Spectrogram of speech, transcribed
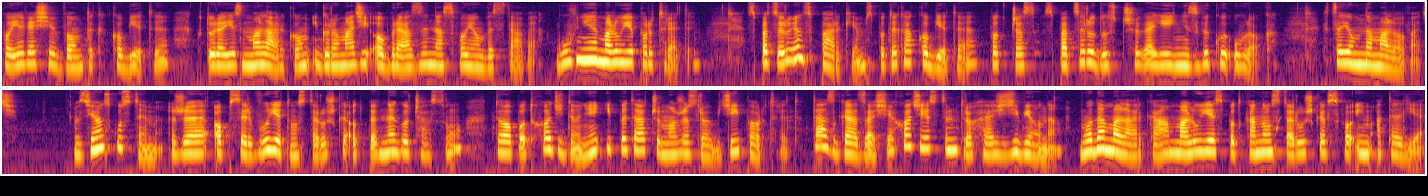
pojawia się wątek kobiety, która jest malarką i gromadzi obrazy na swoją wystawę. Głównie maluje portrety. Spacerując parkiem, spotyka kobietę, podczas spaceru dostrzega jej niezwykły urok. Chce ją namalować. W związku z tym, że obserwuje tą staruszkę od pewnego czasu, to podchodzi do niej i pyta, czy może zrobić jej portret. Ta zgadza się, choć jest tym trochę zdziwiona. Młoda malarka maluje spotkaną staruszkę w swoim atelier.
